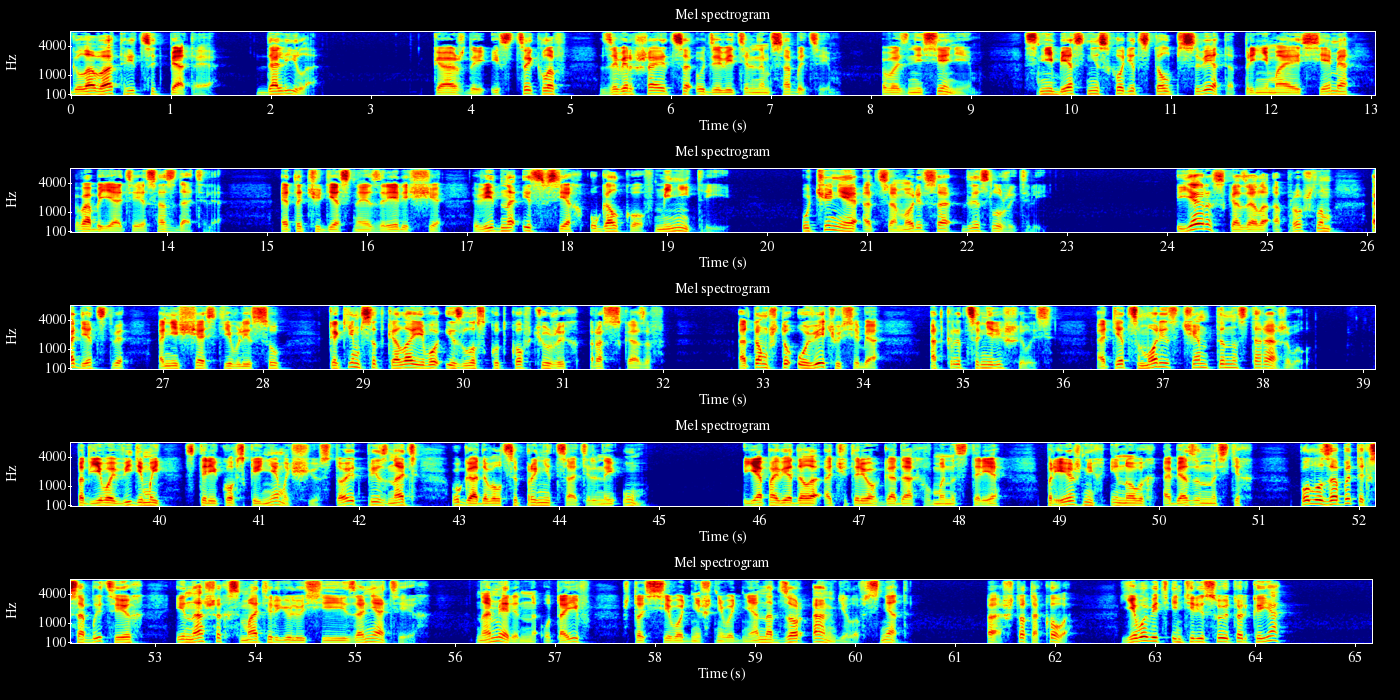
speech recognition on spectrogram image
Глава 35. Далила. Каждый из циклов завершается удивительным событием – вознесением. С небес не сходит столб света, принимая семя в объятия Создателя. Это чудесное зрелище видно из всех уголков Минитрии. Учение отца Мориса для служителей. Я рассказала о прошлом, о детстве, о несчастье в лесу, каким соткала его из лоскутков чужих рассказов. О том, что увечу себя, открыться не решилась. Отец Морис чем-то настораживал. Под его видимой стариковской немощью, стоит признать, угадывался проницательный ум. Я поведала о четырех годах в монастыре, прежних и новых обязанностях, полузабытых событиях и наших с матерью Люсией занятиях, намеренно утаив, что с сегодняшнего дня надзор ангелов снят. А что такого? Его ведь интересую только я.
